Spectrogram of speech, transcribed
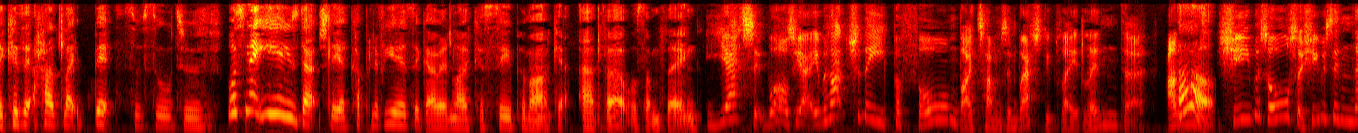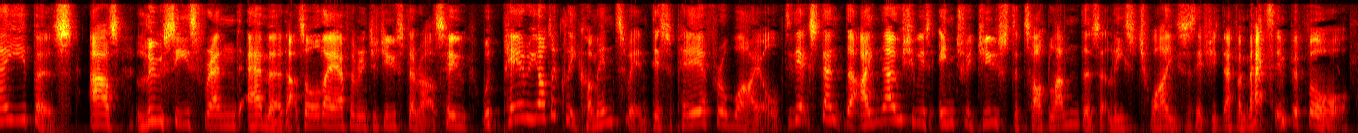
because it had like bits of sort of. Wasn't it used actually a couple of years ago in like a supermarket advert or something? Yes, it was. Yeah, it was actually performed by Tamsin West, who played Linda. And Oh. she was also she was in Neighbours as Lucy's friend Emma. That's all they ever introduced her as. Who would periodically come into it and disappear for a while, to the extent that I know she was introduced to Todd Landers at least twice, as if she'd never met him before.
